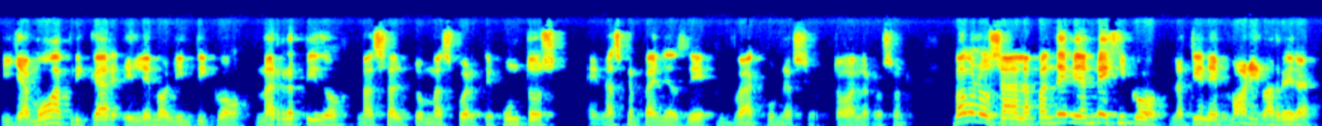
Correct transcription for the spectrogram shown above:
Y llamó a aplicar el lema olímpico más rápido, más alto, más fuerte, juntos en las campañas de vacunación. Toda la razón. Vámonos a la pandemia en México. La tiene Moni Barrera.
